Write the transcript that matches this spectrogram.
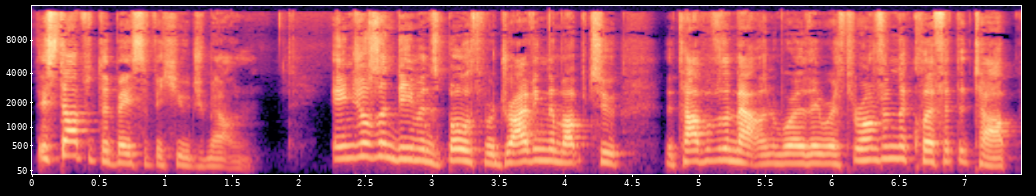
They stopped at the base of a huge mountain. Angels and demons both were driving them up to the top of the mountain where they were thrown from the cliff at the top,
